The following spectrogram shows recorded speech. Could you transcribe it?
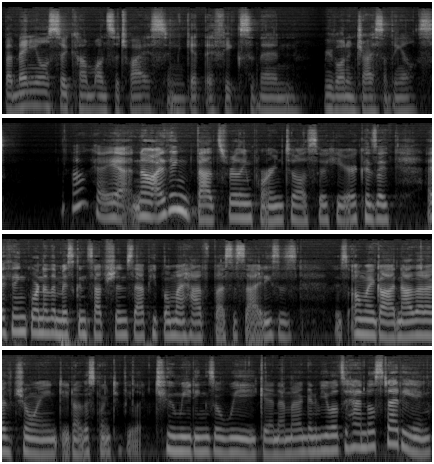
But many also come once or twice and get their fix and then move on and try something else. Okay, yeah. No, I think that's really important to also hear because I, I think one of the misconceptions that people might have about societies is, is, oh my God, now that I've joined, you know, there's going to be like two meetings a week and am I going to be able to handle studying?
